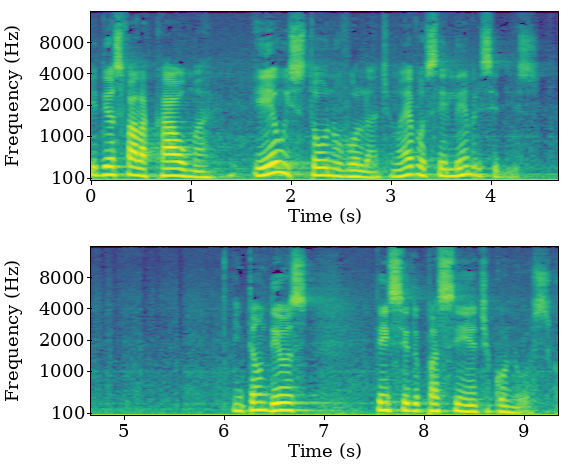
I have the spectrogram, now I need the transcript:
E Deus fala, calma, eu estou no volante, não é você, lembre-se disso. Então Deus tem sido paciente conosco.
